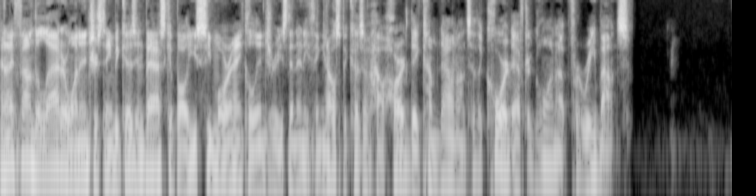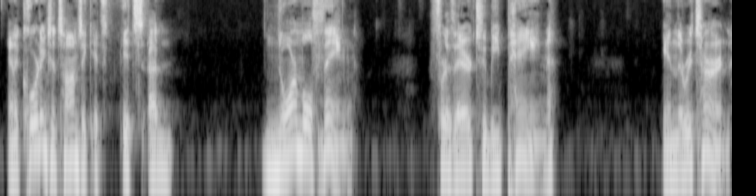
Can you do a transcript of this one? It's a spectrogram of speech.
and I found the latter one interesting because in basketball, you see more ankle injuries than anything else because of how hard they come down onto the court after going up for rebounds. And according to Tomczyk, it's, it's a normal thing for there to be pain in the return.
